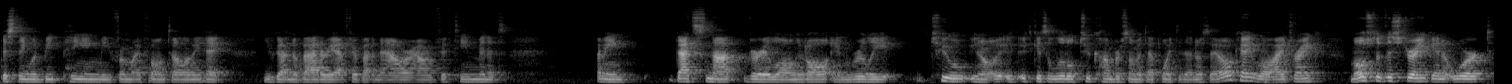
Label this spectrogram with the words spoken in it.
this thing would be pinging me from my phone telling me, "Hey, you've got no battery after about an hour, hour and 15 minutes." I mean, that's not very long at all, and really too, you know, it, it gets a little too cumbersome at that point to then say, okay, well, I drank most of this drink and it worked,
